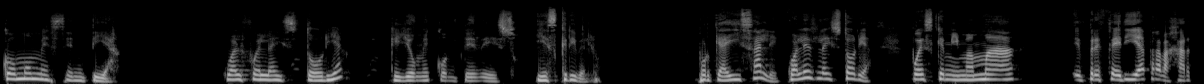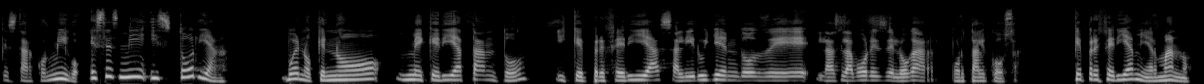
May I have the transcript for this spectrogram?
¿Cómo me sentía? ¿Cuál fue la historia que yo me conté de eso? Y escríbelo porque ahí sale. ¿Cuál es la historia? Pues que mi mamá eh, prefería trabajar que estar conmigo. Esa es mi historia. Bueno, que no me quería tanto y que prefería salir huyendo de las labores del hogar por tal cosa. Que prefería a mi hermano,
